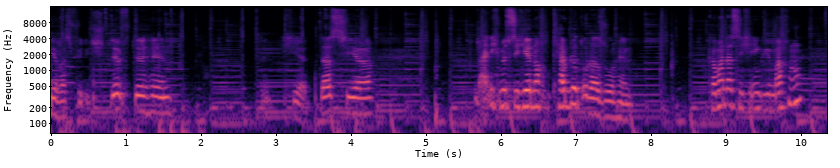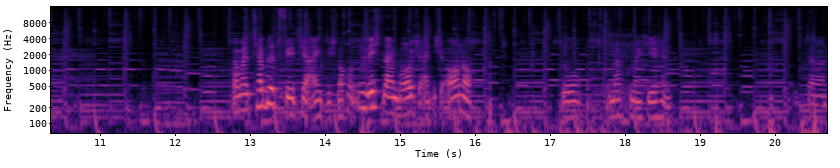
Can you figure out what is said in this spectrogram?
Hier was für die Stifte hin. Hier das hier. Und eigentlich müsste hier noch ein Tablet oder so hin. Kann man das nicht irgendwie machen? Weil mein Tablet fehlt hier eigentlich noch. Und ein Lichtlein brauche ich eigentlich auch noch. So, mach ich mal hier hin. Dann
